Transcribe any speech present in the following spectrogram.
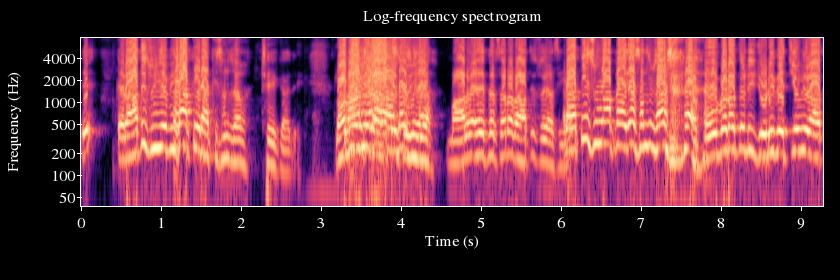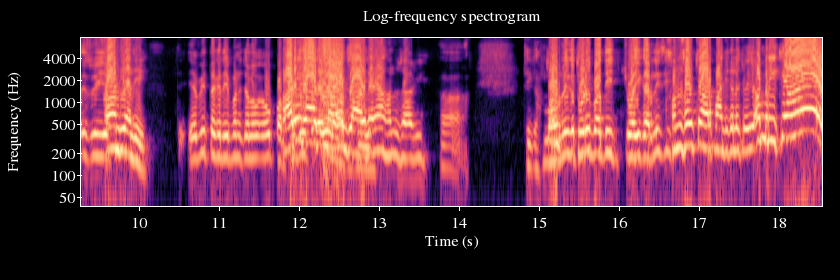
ਇਹ ਇਹ ਰਾਤ ਹੀ ਸੂਈ ਹੈ ਵੀ? ਰਾਤੀ ਰਾਤੀ ਸੰਧੂ ਸਾਹਿਬ। ਠੀਕ ਆ ਜੀ। ਲਓ ਵੀ ਇਹ ਰਾਤ ਹੀ ਸਾਰਾ ਸੂਈ। ਮਾਲ ਵੈਸੇ ਫਿਰ ਸਾਰਾ ਰਾਤ ਹੀ ਸੋਇਆ ਸੀ। ਰਾਤੀ ਸੂਆ ਪੈ ਗਿਆ ਸੰਧੂ ਸਾਹਿਬ ਉਹ ਬੜਾ ਤੇਰੀ ਜੋੜੀ ਵੇਚੀ ਉਹ ਵੀ ਰਾਤ ਹੀ ਸੂਈ ਆ। ਹਾਂਜੀ ਹਾਂਜੀ। ਤੇ ਇਹ ਵੀ ਤਕਰੀਬਨ ਚਲੋ ਉਹ ਪਰਸੋਂ ਸਾਰੇ ਦੀ ਰਾਤ ਇਹ ਦੇ ਰਾਤ ਸੰਧੂ ਸਾਹਿਬ ਜੀ। ਹਾਂ। ਠੀਕ ਆ। ਮਾਰਨਿੰਗ ਥੋੜੀ ਬਾਤੀ ਚੁਆਈ ਕਰ ਲਈ ਸੀ ਸੰਧੂ ਸਾਹਿਬ 4-5 ਕਿਲੋ ਚੋਈ। ਅਮਰੀਕਾ ਓਏ!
